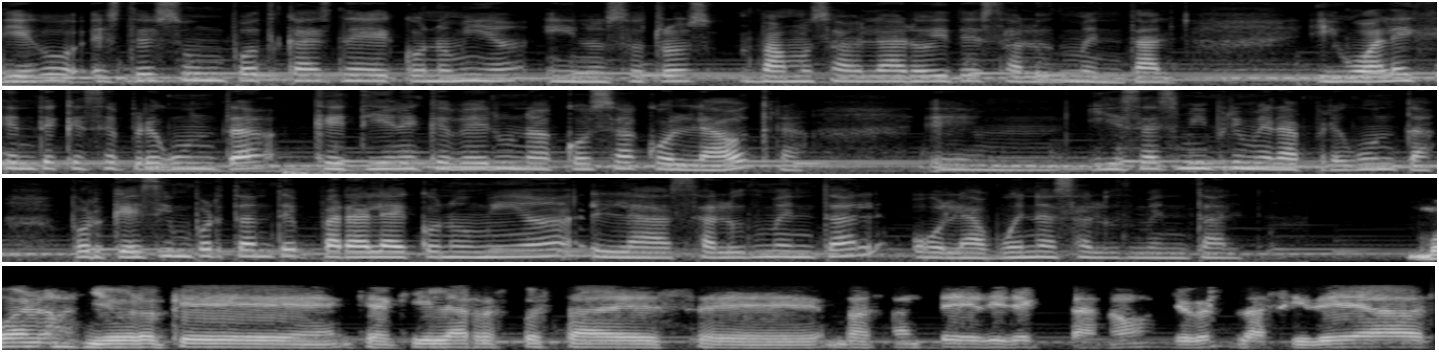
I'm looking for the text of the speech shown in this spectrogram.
Diego, este es un podcast de economía y nosotros vamos a hablar hoy de salud mental. Igual hay gente que se pregunta qué tiene que ver una cosa con la otra. Em, y esa es mi primera pregunta. ¿Por qué es importante para la economía la salud mental o la buena salud mental? Bueno, yo creo que, aquí la respuesta es eh, bastante directa, ¿no? Yo las ideas,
